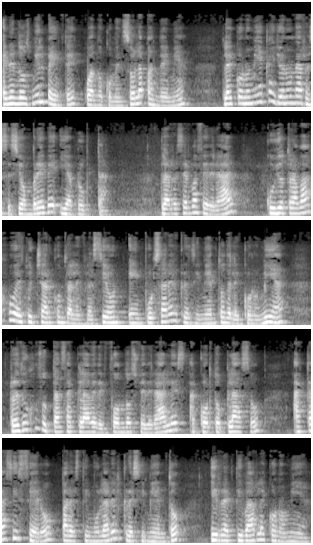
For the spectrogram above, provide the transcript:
En el 2020, cuando comenzó la pandemia, la economía cayó en una recesión breve y abrupta. La Reserva Federal, cuyo trabajo es luchar contra la inflación e impulsar el crecimiento de la economía, redujo su tasa clave de fondos federales a corto plazo a casi cero para estimular el crecimiento y reactivar la economía.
